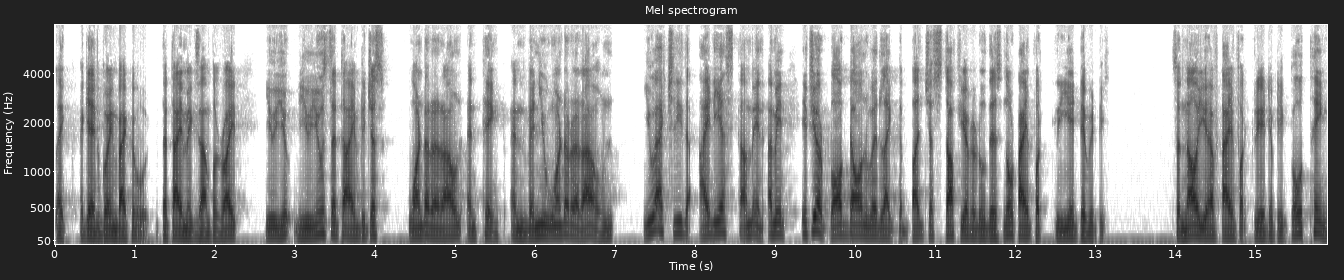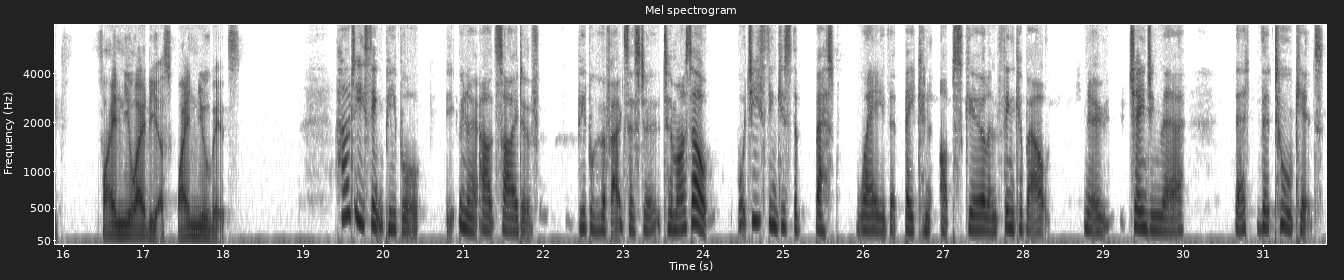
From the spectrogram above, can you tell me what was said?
Like again, going back to the time example, right? You you you use the time to just wander around and think. And when you wander around, you actually the ideas come in. I mean, if you're bogged down with like the bunch of stuff you have to do, there's no time for creativity. So now you have time for creativity. Go think, find new ideas, find new ways. How do you think people you know, outside of people who have access to, to Marcel, what do you think is the best way that they can upskill and think about, you know, changing their their their toolkit?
